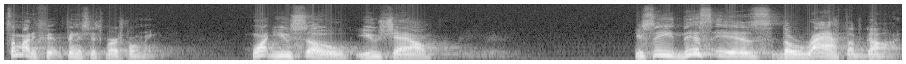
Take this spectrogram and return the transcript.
Somebody fi- finish this verse for me. What you sow, you shall. You see, this is the wrath of God.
